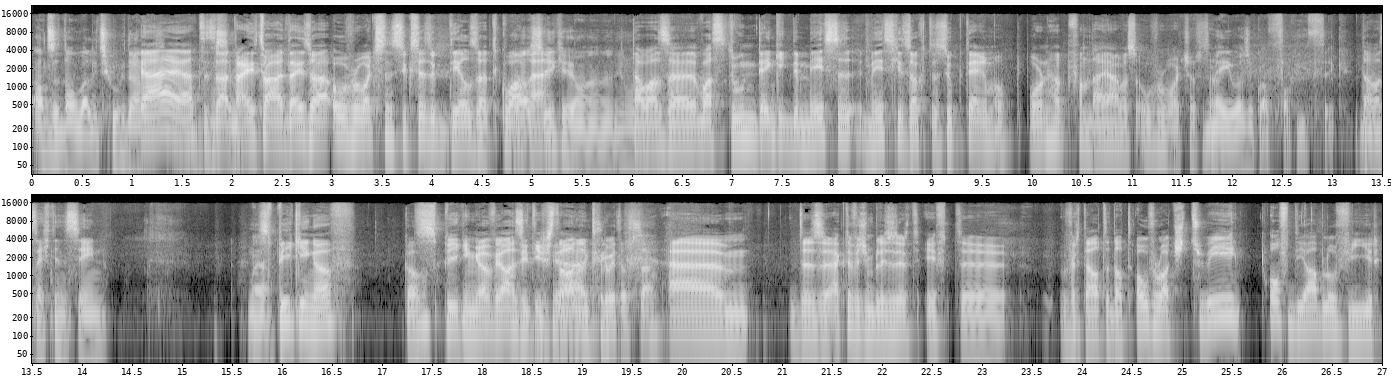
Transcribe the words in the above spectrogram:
hadden ze dan wel iets goed gedaan. Ja, ja, het is dat, dat, is waar, dat is waar Overwatch zijn succes ook deels uit kwam. Ja, hè. zeker, jongen. jongen. Dat was, eh, was toen, denk ik, de meeste, meest gezochte zoekterm op Pornhub van dat jaar was Overwatch of zo. May was ook wel fucking thick. Dat was echt insane. Ja. Speaking of... Kom. Speaking of, ja, hij zit hier staan Ja, en ik het staan. Ehm, dus eh, Activision Blizzard heeft eh, verteld dat Overwatch 2 of Diablo 4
